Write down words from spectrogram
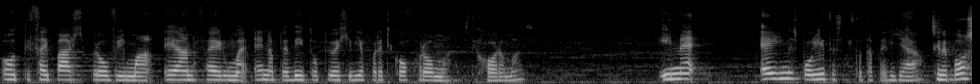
ότι θα υπάρχει πρόβλημα εάν φέρουμε ένα παιδί το οποίο έχει διαφορετικό χρώμα στη χώρα μας. Είναι Έλληνες πολίτες αυτά τα παιδιά. Συνεπώς,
